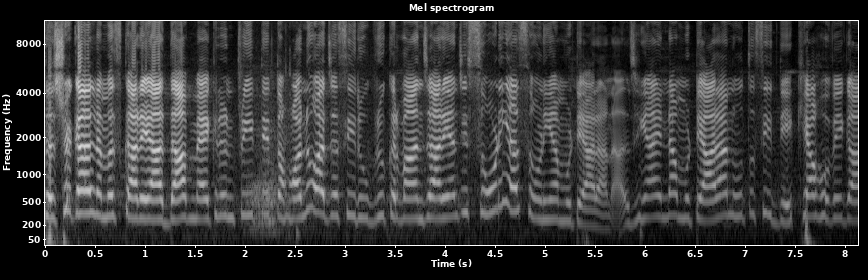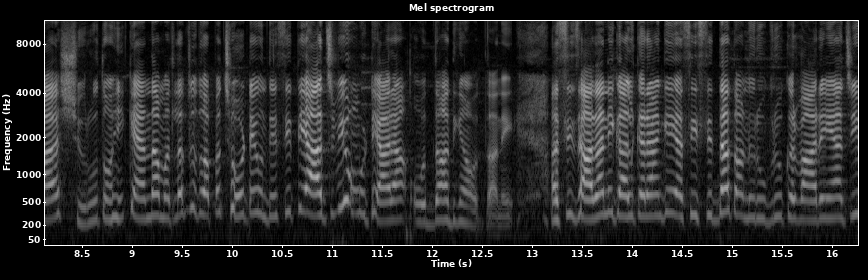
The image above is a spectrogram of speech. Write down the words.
ਸਤਿ ਸ਼੍ਰੀ ਅਕਾਲ ਨਮਸਕਾਰ ਆਦਾਬ ਮੈਂ ਕਿਰਨਪ੍ਰੀਤ ਤੇ ਤੁਹਾਨੂੰ ਅੱਜ ਅਸੀਂ ਰੂਬਰੂ ਕਰਵਾਉਣ ਜਾ ਰਹੇ ਹਾਂ ਜੀ ਸੋਹਣੀਆਂ ਸੋਹਣੀਆਂ ਮੁਟਿਆਰਾਂ ਨਾਲ। ਜੀ ਹਾਂ ਇਹਨਾਂ ਮੁਟਿਆਰਾਂ ਨੂੰ ਤੁਸੀਂ ਦੇਖਿਆ ਹੋਵੇਗਾ ਸ਼ੁਰੂ ਤੋਂ ਹੀ। ਕਹਿਣ ਦਾ ਮਤਲਬ ਜਦੋਂ ਆਪਾਂ ਛੋਟੇ ਹੁੰਦੇ ਸੀ ਤੇ ਅੱਜ ਵੀ ਉਹ ਮੁਟਿਆਰਾਂ ਉਦਾਂ ਦੀਆਂ ਉਦਾਂ ਨੇ। ਅਸੀਂ ਜ਼ਿਆਦਾ ਨਹੀਂ ਗੱਲ ਕਰਾਂਗੇ ਅਸੀਂ ਸਿੱਧਾ ਤੁਹਾਨੂੰ ਰੂਬਰੂ ਕਰਵਾ ਰਹੇ ਹਾਂ ਜੀ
